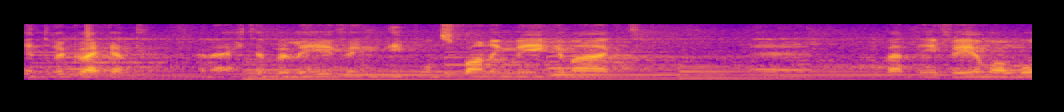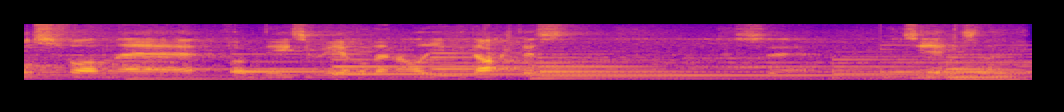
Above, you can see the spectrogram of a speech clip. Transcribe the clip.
Indrukwekkend. Een echte beleving, diep ontspanning meegemaakt. Uh, je bent even helemaal los van, uh, van deze wereld en al je gedachten. Dus uh, zeer geslaagd.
